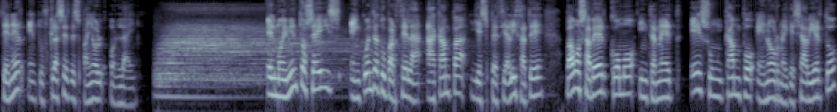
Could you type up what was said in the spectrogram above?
tener en tus clases de español online. El movimiento 6, encuentra tu parcela, acampa y especialízate. Vamos a ver cómo Internet es un campo enorme que se ha abierto,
